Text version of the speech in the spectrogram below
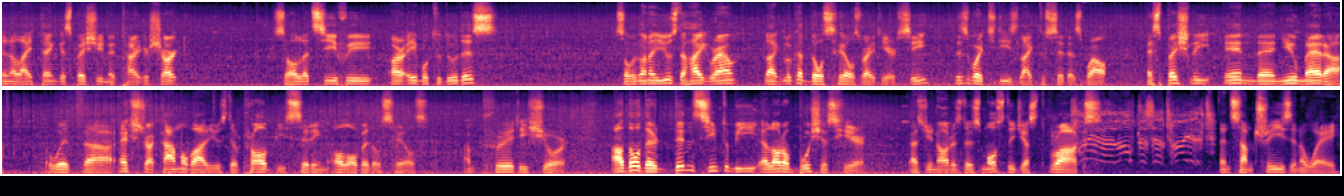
in a light tank, especially in a Tiger Shark. So let's see if we are able to do this. So we're gonna use the high ground. Like, look at those hills right here. See? This is where TDs like to sit as well. Especially in the new meta with uh, extra camo values, they'll probably be sitting all over those hills. I'm pretty sure. Although there didn't seem to be a lot of bushes here. As you notice, there's mostly just rocks and some trees in a way.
